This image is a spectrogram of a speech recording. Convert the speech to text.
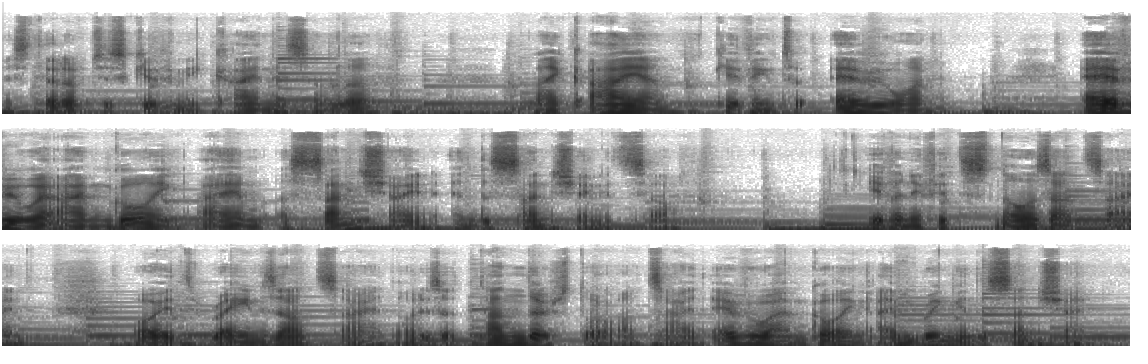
instead of just giving me kindness and love like I am giving to everyone. Everywhere I'm going, I am a sunshine and the sunshine itself. Even if it snows outside, or it rains outside, or there's a thunderstorm outside, everywhere I'm going, I'm bringing the sunshine.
